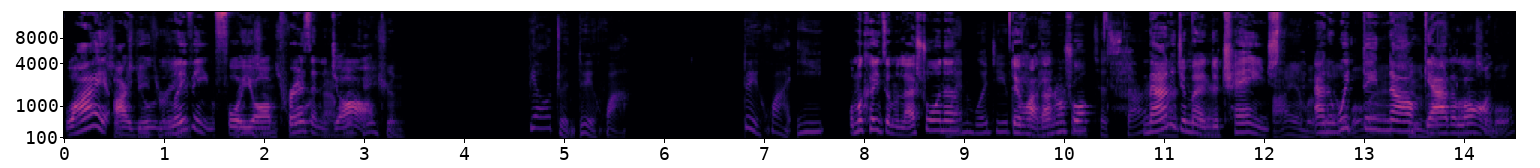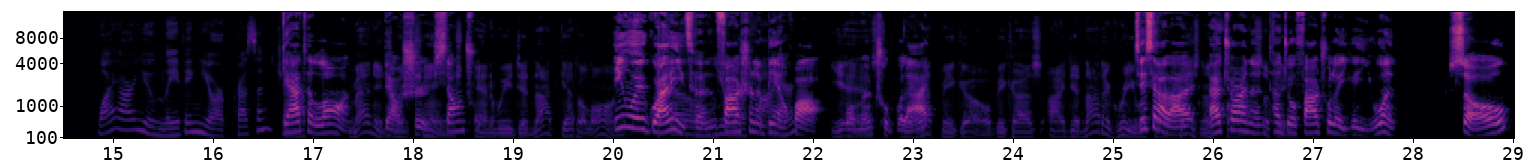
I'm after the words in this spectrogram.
Why are you leaving for your present job？标准对话。对话一，我们可以怎么来说呢？ When would you be 对话当中 available 说 to start work Management here? changed I am and we available did as not soon as get along. possible. Why are you leaving your present Get job? along 表 Management 示 changed 相处， and we did not get along. 因为管理 So 层 you 发 were 生了变 fired? 化， Yes, 我们处不 they 来 let。me go because I did not agree 接 with 下 their 来 business ，HR 呢，他就 philosophy. 发出了一个疑问：So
